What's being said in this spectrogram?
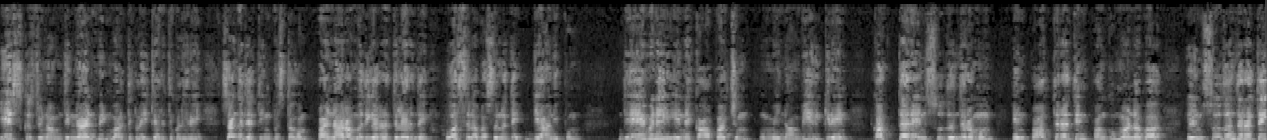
இயேசு கிறிஸ்து நாமத்தின் அன்பின் வாழ்த்துக்களை தெரிவித்துக் கொள்கிறேன். சங்கீதத்தின் புஸ்தகம் பதினாறாம் அதிகாரத்திலிருந்து ஒரு சில வசனத்தை தியானிப்போம். தேவனே என்னை காப்பாற்றும் உம்மை நம்பி இருக்கிறேன் கத்தர் என் சுதந்திரமும் என் பாத்திரத்தின் பங்குமானவர். என் சுதந்திரத்தை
